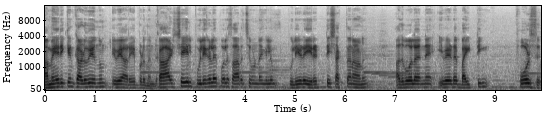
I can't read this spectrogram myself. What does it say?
അമേരിക്കൻ കടുവയെന്നും ഇവയെ അറിയപ്പെടുന്നുണ്ട്. കാഴ്ചയിൽ പുലികളെ പോലെ സാധിച്ചുണ്ടെങ്കിലും പുലിയുടെ ഇരട്ടി ശക്തനാണ്. അതുപോലെ തന്നെ ഇവയുടെ ബൈറ്റിംഗ് ഫോഴ്സ്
